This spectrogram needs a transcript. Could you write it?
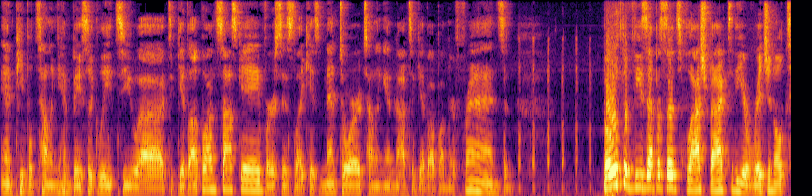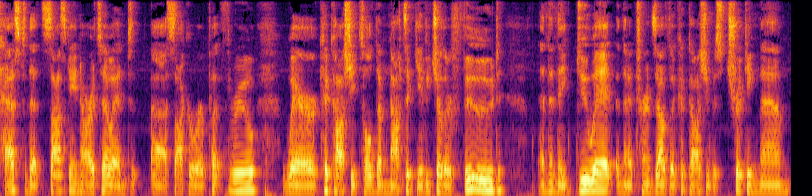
and people telling him basically to uh, to give up on Sasuke versus like his mentor telling him not to give up on their friends and both of these episodes flash back to the original test that Sasuke, Naruto, and uh, Sakura were put through, where Kakashi told them not to give each other food, and then they do it, and then it turns out that Kakashi was tricking them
